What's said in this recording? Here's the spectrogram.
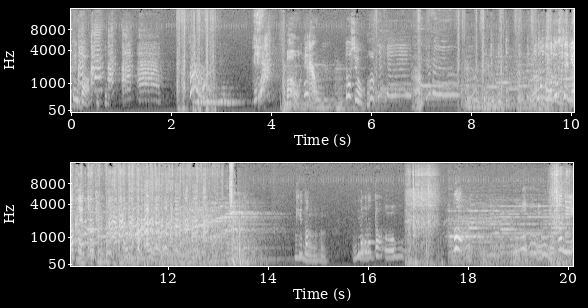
出た。Oh, ow. どうしよう消えた。いなくなった。あ何？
